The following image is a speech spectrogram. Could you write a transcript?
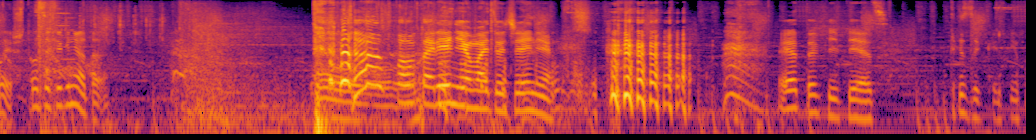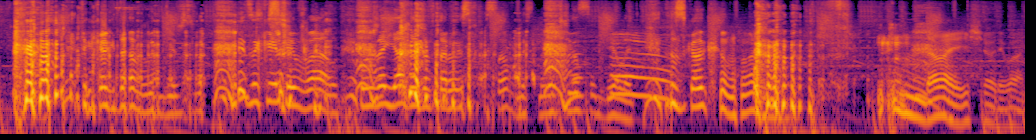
ой. Что за фигня-то? Повторение, мать учения. Это пипец. Ты заколебал. Ты когда будешь? Ты заколебал. Уже я даже вторую способность научился делать. Ну сколько можно? Давай еще реванш.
